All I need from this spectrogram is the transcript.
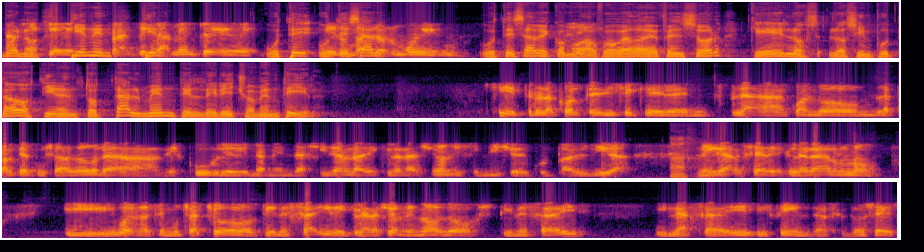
Bueno, tienen prácticamente usted usted sabe, muy... usted sabe como abogado defensor que los los imputados tienen totalmente el derecho a mentir. Sí, pero la corte dice que la, cuando la parte acusadora descubre la mendacidad en la declaración es indicio de culpabilidad. Negarse a declarar no. Y bueno, ese muchacho tiene seis declaraciones, no dos, tiene seis y las seis distintas. Entonces,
